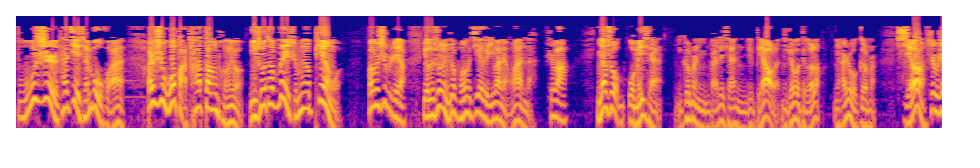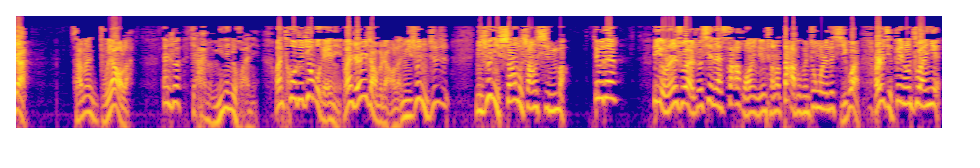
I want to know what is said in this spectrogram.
不是他借钱不还，而是我把他当朋友。你说他为什么要骗我？朋友们是不是这样？有的时候你说朋友借个一万两万的，是吧？你要说我没钱，你哥们儿你把这钱你就别要了，你给我得了，你还是我哥们儿，行是不是？咱们不要了。但是说哎，明天就还你，完拖拖就不给你，完人也找不着了。你说你这是，你说你伤不伤心吧？对不对？有人说呀，说现在撒谎已经成了大部分中国人的习惯，而且非常专业。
